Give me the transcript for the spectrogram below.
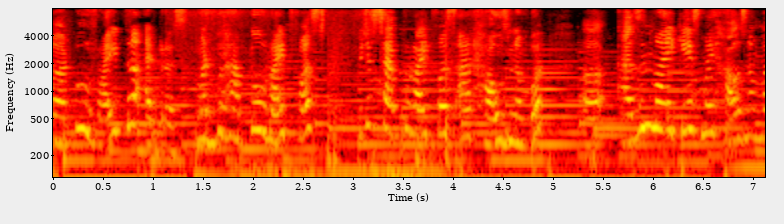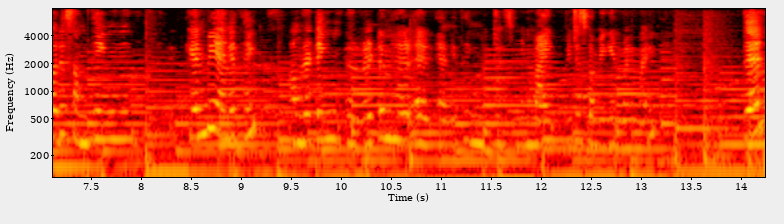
uh, to write the address, what we have to write first? We just have to write first our house number. Uh, as in my case, my house number is something can be anything. I'm writing written here anything which is in my which is coming in my mind. Then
